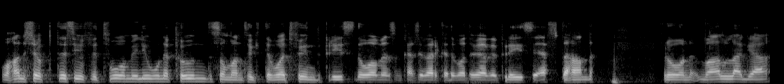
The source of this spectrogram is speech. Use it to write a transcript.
Och han köptes ju för 2 miljoner pund som man tyckte var ett fyndpris då men som kanske verkade vara ett överpris i efterhand. Från Malaga.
